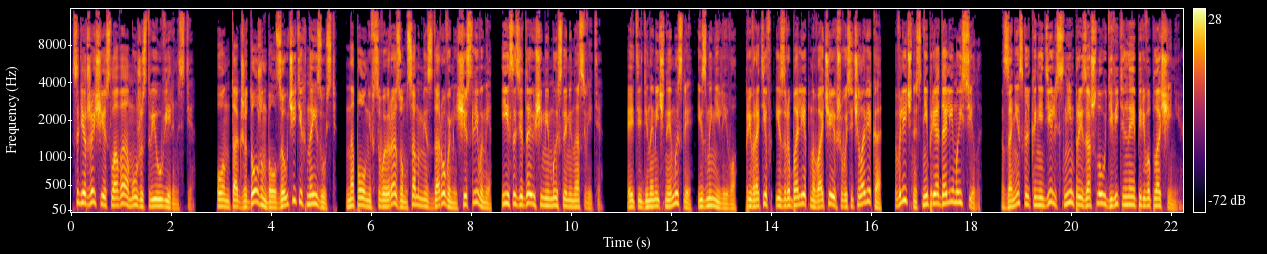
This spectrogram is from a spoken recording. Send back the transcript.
содержащее слова о мужестве и уверенности. Он также должен был заучить их наизусть, наполнив свой разум самыми здоровыми, счастливыми и созидающими мыслями на свете. Эти динамичные мысли изменили его, превратив из раболепного отчаявшегося человека в личность непреодолимой силы. За несколько недель с ним произошло удивительное перевоплощение.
